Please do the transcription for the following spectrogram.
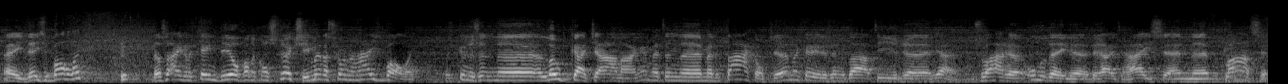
hey, deze balk, dat is eigenlijk geen deel van de constructie, maar dat is gewoon een hijsbalk. Dus kunnen ze een, een loopkatje aanhangen met een, eh, met een takeltje. En dan kun je dus inderdaad hier eh, ja, zware onderdelen eruit hijsen en verplaatsen.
